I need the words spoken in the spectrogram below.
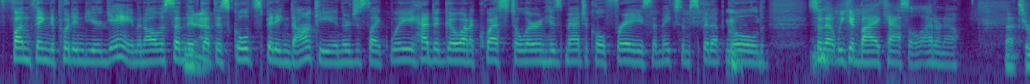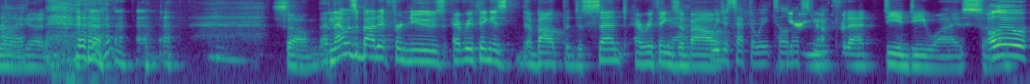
fun thing to put into your game and all of a sudden they've Yeah. got this gold spitting donkey and they're just like we had to go on a quest to learn his magical phrase that makes him spit up gold so that we could buy a castle i don't know That's really Uh, good. So, and that was about it for news. Everything is about the descent. Everything's Yeah, about we just have to wait till next gearing week up for that D and D wise. So. Although,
